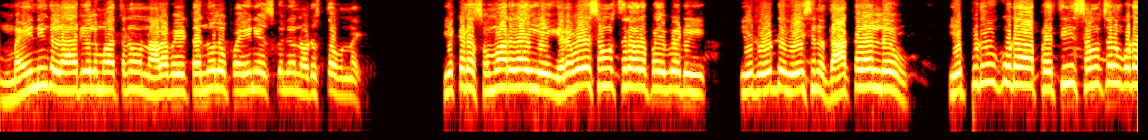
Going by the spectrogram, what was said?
మైనింగ్ లారీలు మాత్రం నలభై టన్నుల పైన వేసుకుని నడుస్తూ ఉన్నాయి. ఇక్కడ సుమారుగా ఇరవై సంవత్సరాల పైబడి ఈ రోడ్డు వేసిన దాఖలాలు లేవు. ఎప్పుడూ కూడా ప్రతి సంవత్సరం కూడా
